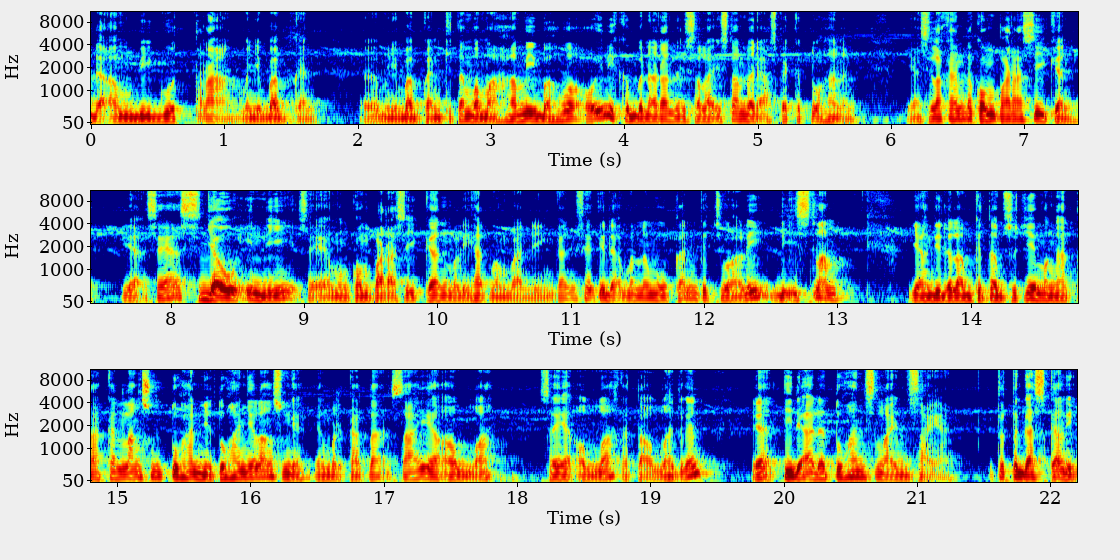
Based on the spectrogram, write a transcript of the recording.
ada ambigu terang menyebabkan menyebabkan kita memahami bahwa oh ini kebenaran dari salah Islam dari aspek ketuhanan. Ya, silakan kita komparasikan. Ya, saya sejauh ini saya mengkomparasikan, melihat, membandingkan, saya tidak menemukan kecuali di Islam yang di dalam kitab suci mengatakan langsung Tuhannya, Tuhannya langsung ya, yang berkata saya Allah, saya Allah kata Allah itu kan ya tidak ada Tuhan selain saya itu tegas sekali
